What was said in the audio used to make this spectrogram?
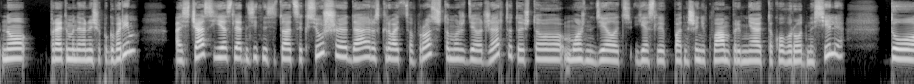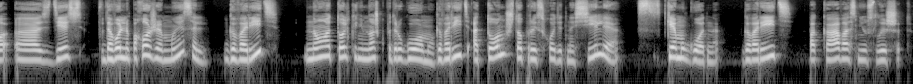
Но про это мы, наверное, еще поговорим. А сейчас, если относительно ситуации Ксюши, да, раскрывать вопрос, что может делать жертва, то есть что можно делать, если по отношению к вам применяют такого рода насилие, то э, здесь довольно похожая мысль говорить, но только немножко по-другому. Говорить о том, что происходит насилие с кем угодно. Говорить, пока вас не услышат.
